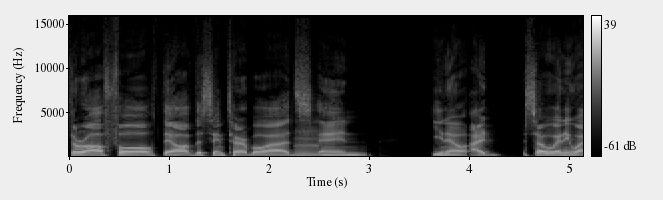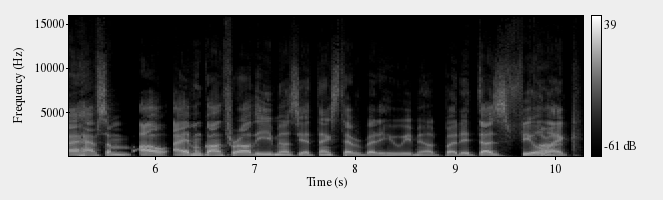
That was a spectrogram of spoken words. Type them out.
They're all full. They all have the same terrible odds, Mm. and you know, I. So anyway, I have some. I'll. I haven't gone through all the emails yet. Thanks to everybody who emailed, but it does feel All right. like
